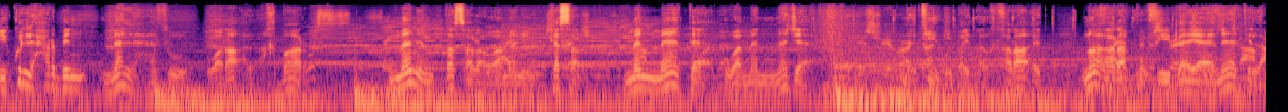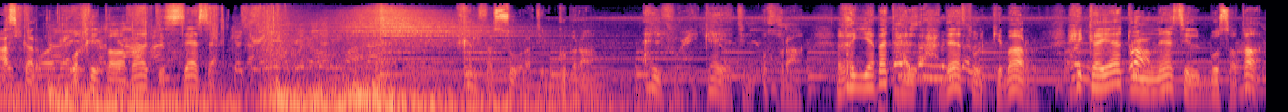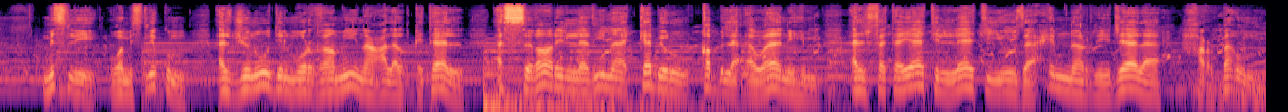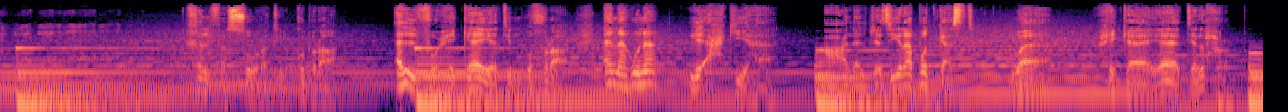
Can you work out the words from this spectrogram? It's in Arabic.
في كل حرب نلهث وراء الأخبار. من انتصر ومن انكسر من مات ومن نجا. نتيه بين الخرائط. نغرق في بيانات العسكر وخطابات الساسة. خلف الصورة الكبرى ألف حكاية أخرى غيبتها الأحداث الكبار حكايات الناس البسطاء. مثلي ومثلكم الجنود المرغمين على القتال الصغار الذين كبروا قبل أوانهم الفتيات اللاتي يزاحمن الرجال حربهم. خلف الصورة الكبرى ألف حكاية أخرى أنا هنا لأحكيها على الجزيرة بودكاست وحكايات الحرب.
